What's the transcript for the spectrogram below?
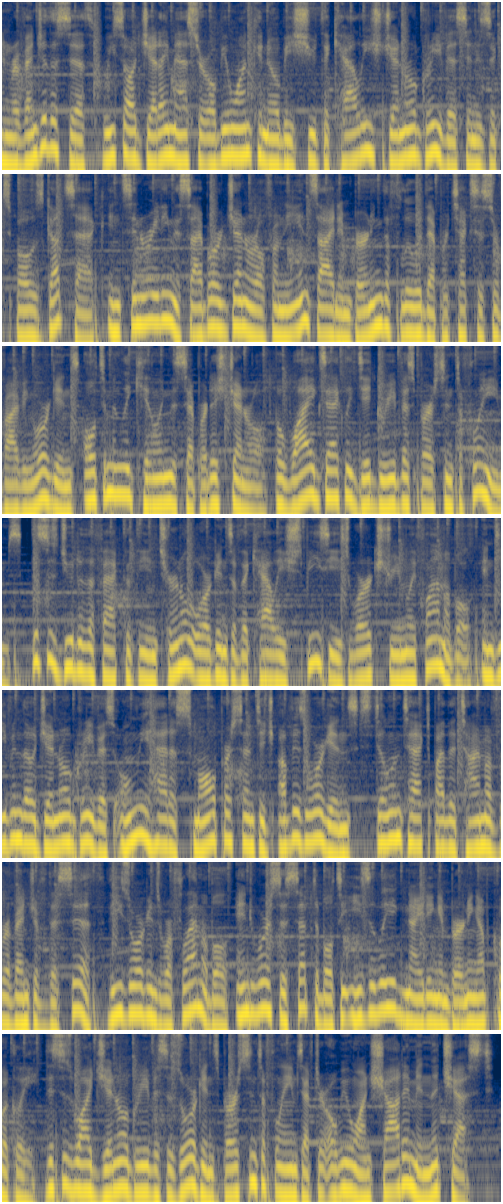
In Revenge of the Sith, we saw Jedi Master Obi-Wan Kenobi shoot the Kaleesh General Grievous in his exposed gut sac, incinerating the cyborg general from the inside and burning the fluid that protects his surviving organs, ultimately killing the Separatist general. But why exactly did Grievous burst into flames? This is due to the fact that the internal organs of the Kaleesh species were extremely flammable, and even though General Grievous only had a small percentage of his organs still intact by the time of Revenge of the Sith, these organs were flammable and were susceptible to easily igniting and burning up quickly. This is why General Grievous's organs burst into flames after Obi-Wan shot him in the chest.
